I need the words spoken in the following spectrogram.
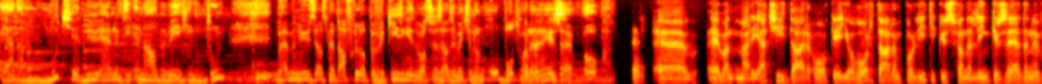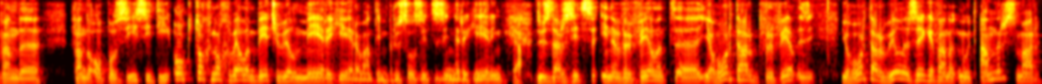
ja, dan moet je nu eigenlijk die inhaalbeweging doen. We hebben nu zelfs met de afgelopen verkiezingen, was er zelfs een beetje een opbod waar iedereen zei, oh, Eh, eh, want mariachi daar ook. Hè. Je hoort daar een politicus van de linkerzijde en van de, van de oppositie die ook toch nog wel een beetje wil meeregeren. Want in Brussel zitten ze in de regering. Dus daar zit ze in een vervelend... eh, je, hoort daar verveel, je hoort daar willen zeggen van het moet anders, maar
